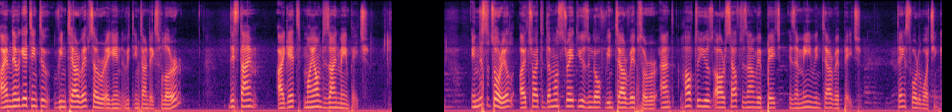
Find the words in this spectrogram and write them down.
I am navigating to WinTR web server again with Internet Explorer. This time I get my own design main page. In this tutorial, I try to demonstrate using of WinTR web server and how to use our self-designed web page as a main WinTR web page. Thanks for watching.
